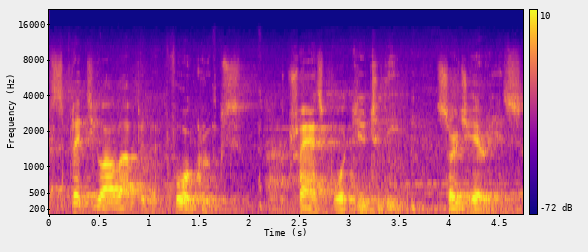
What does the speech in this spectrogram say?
split you all up into four groups to transport you to the search areas.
